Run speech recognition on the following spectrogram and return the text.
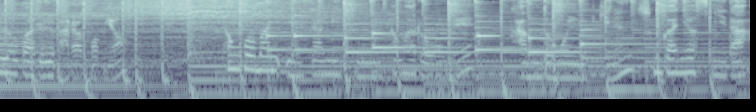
클로버를 바라보며 평범한 일상이 주는 평화로움에 감동을 느끼는 순간이었습니다.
